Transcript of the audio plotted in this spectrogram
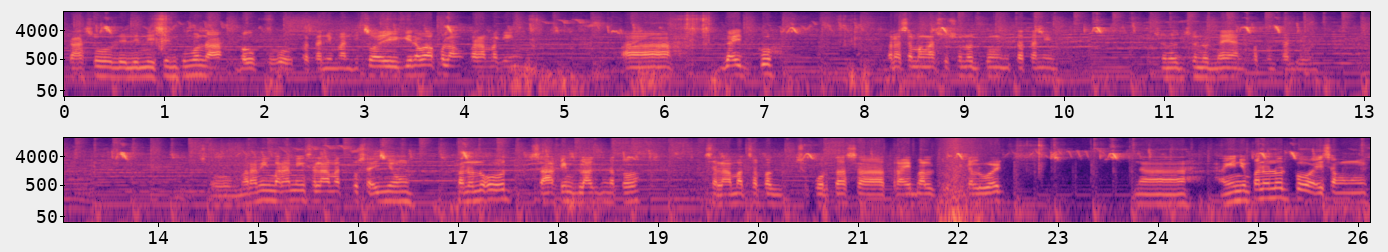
Kaso lilinisin ko muna bago ko tataniman. Ito ay ginawa ko lang para maging ah, guide ko para sa mga susunod kong itatanim. Sunod-sunod na yan papunta doon. So maraming maraming salamat po sa inyong panonood sa aking vlog na to. Salamat sa pagsuporta sa Tribal Tropical World na ang inyong panonood po ay isang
